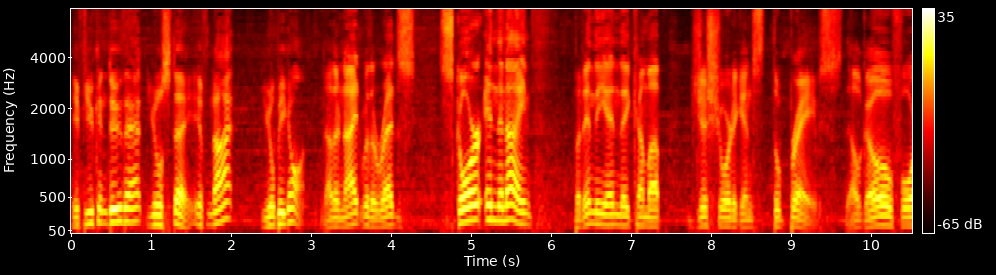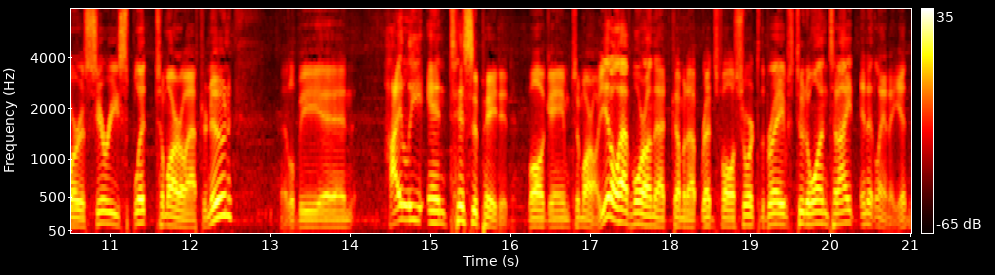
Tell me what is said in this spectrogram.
If you can do that, you'll stay. If not, you'll be gone. Another night where the Reds score in the ninth, but in the end they come up just short against the Braves. They'll go for a series split tomorrow afternoon. It'll be an highly anticipated ball game tomorrow. You'll have more on that coming up. Reds fall short to the Braves, two to one tonight in Atlanta. Yid.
